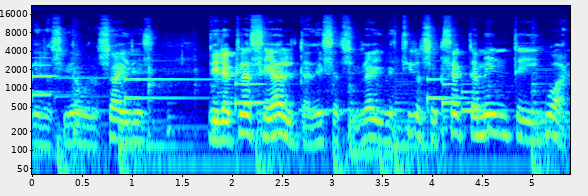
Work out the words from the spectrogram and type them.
de la ciudad de Buenos Aires, de la clase alta de esa ciudad y vestidos exactamente igual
